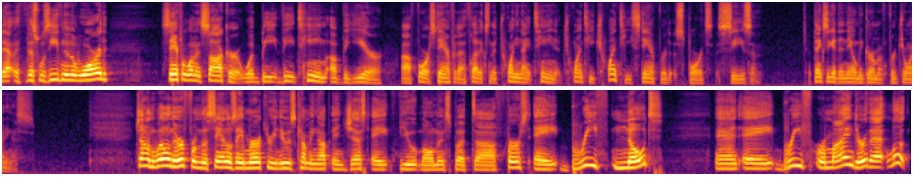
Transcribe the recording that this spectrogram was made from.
that, if this was even an award, Stanford women's soccer would be the team of the year uh, for Stanford Athletics in the 2019 2020 Stanford sports season. Thanks again to Naomi Girma for joining us. Jon Wilner from the San Jose Mercury News coming up in just a few moments. But uh, first, a brief note and a brief reminder that look,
